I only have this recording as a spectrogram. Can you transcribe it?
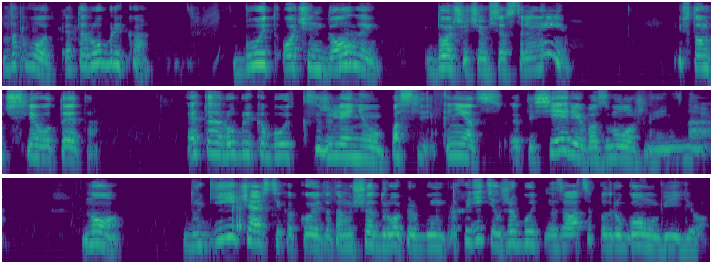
Ну так вот, эта рубрика будет очень долгой, дольше, чем все остальные, и в том числе вот это. Эта рубрика будет, к сожалению, после... конец этой серии, возможно, я не знаю. Но другие части какой-то, там еще дроппер будем проходить, и уже будет называться по-другому видео.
